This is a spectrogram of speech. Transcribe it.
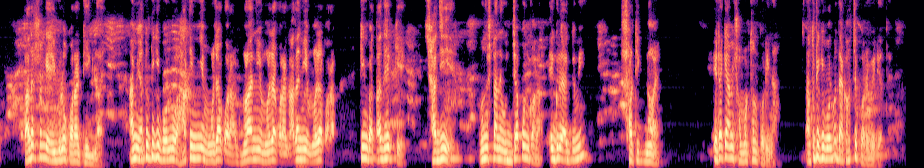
তাদের সঙ্গে এইগুলো করা ঠিক নয়। আমি এতটুকুই বলব, হাতি নিয়ে মজা করা, ঘোড়া নিয়ে মজা করা, গাধা নিয়ে মজা করা, কিংবা তাদেরকে সাজিয়ে অনুষ্ঠানে উদযাপন করা, এগুলো একদমই সঠিক নয়। এটাকে আমি সমর্থন করি না। এতটুকু বলব দেখা হচ্ছে পরে ভিডিওতে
